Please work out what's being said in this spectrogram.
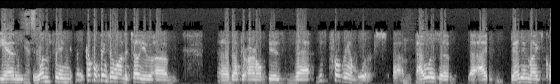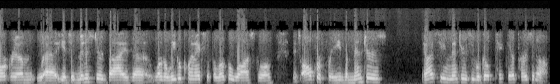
And yes, one thing, a couple of things I wanted to tell you, um, uh, Dr. Arnold, is that this program works. Um, mm-hmm. I was a I've been in Mike's courtroom. Uh, it's administered by the one of the legal clinics at the local law school. It's all for free. The mentors you know, I've seen mentors who will go pick their person up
